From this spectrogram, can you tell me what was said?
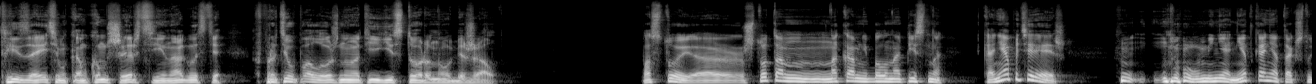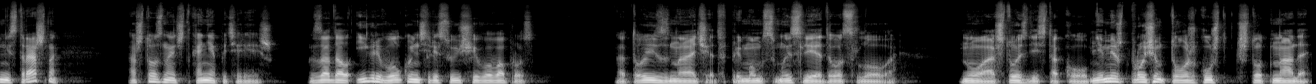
«Ты за этим комком шерсти и наглости в противоположную от яги сторону убежал». «Постой, а что там на камне было написано? Коня потеряешь?» «Ну, у меня нет коня, так что не страшно». «А что значит коня потеряешь?» Задал Игорь волку интересующий его вопрос. «А то и значит, в прямом смысле этого слова. Ну а что здесь такого? Мне, между прочим, тоже кушать что-то надо.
